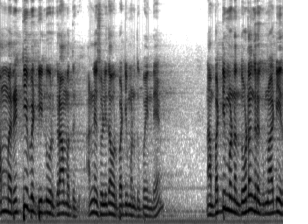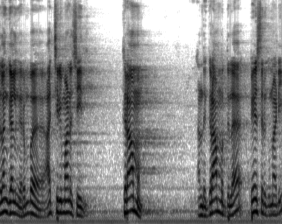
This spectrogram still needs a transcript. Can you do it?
அம்மா ரெட்டியப்பட்டின்னு ஒரு கிராமத்துக்கு அண்ணன் சொல்லி தான் ஒரு பட்டிமன்றத்துக்கு போயிருந்தேன். நான் பட்டிமன்றம் தொடங்குறதுக்கு முன்னாடி இதெல்லாம் கேளுங்க ரொம்ப ஆச்சரியமான செய்தி. கிராமம். அந்த கிராமத்தில் பேசுறதுக்கு முன்னாடி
